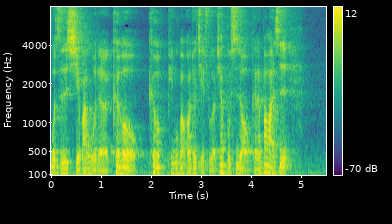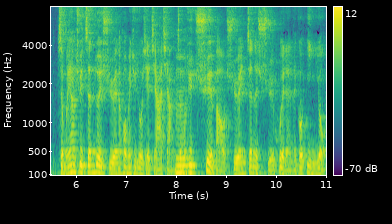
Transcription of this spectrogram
我只是写完我的课后课后评估报告就结束了，现在不是哦，可能包含是怎么样去针对学员的后面去做一些加强，怎么去确保学员真的学会了能够应用，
